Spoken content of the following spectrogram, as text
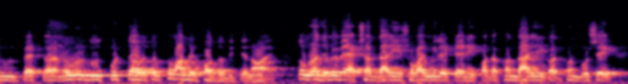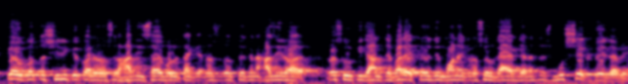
দুধ পেট করে নবীর দুধ পড়তে হবে তো তোমাদের পদ্ধতিতে নয়। তোমরা যেভাবে একসাথে দাঁড়িয়ে সবাই মিলে টেনে, কতক্ষণ দাঁড়িয়ে, কতক্ষণ বসে, কেউ কত সিঁড়িকে করে, রসুল হাদিস হয় বলে থাকে, রসুল এখানে হাজির হয়, রসুল কি জানতে পারে? কেউ যদি মনে রসুল গায়েব জানে, তো মুর্শেক হয়ে যাবে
